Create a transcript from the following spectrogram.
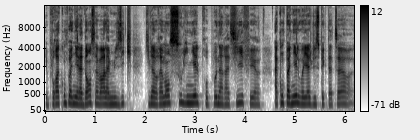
Et pour accompagner la danse, avoir la musique qui vient vraiment souligner le propos narratif et euh, accompagner le voyage du spectateur euh,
